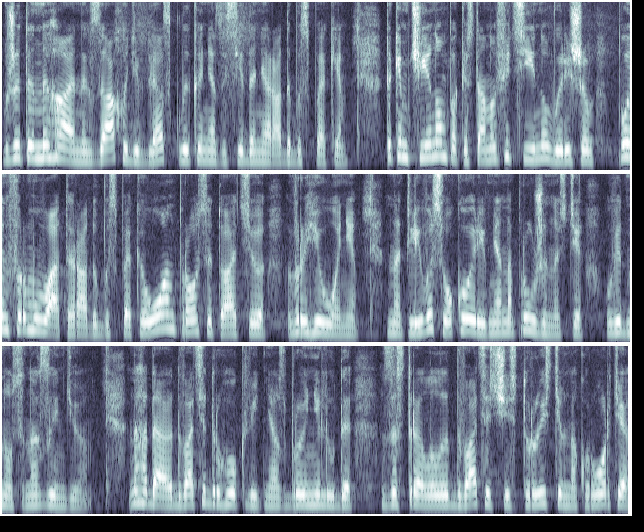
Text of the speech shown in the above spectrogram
вжити негайних заходів для скликання засідання Ради безпеки. Таким чином, Пакистан офіційно вирішив поінформувати Раду безпеки ООН про ситуацію в регіоні на тлі високого рівня напруженості у відносинах з Індією. Нагадаю, 22 квітня озброєні люди застрелили 26 туристів на курорті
